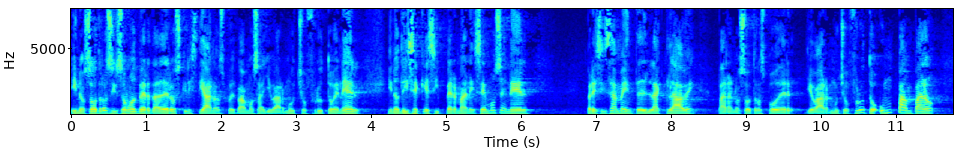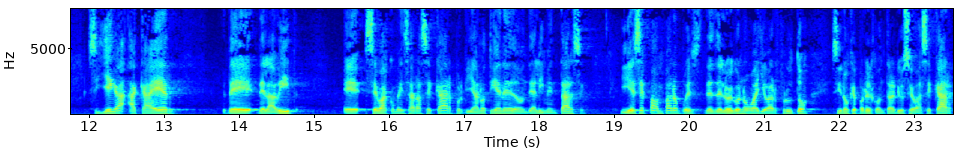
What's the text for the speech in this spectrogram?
Y nosotros si somos verdaderos cristianos, pues vamos a llevar mucho fruto en Él. Y nos dice que si permanecemos en Él, precisamente es la clave para nosotros poder llevar mucho fruto. Un pámpano, si llega a caer de, la vid eh, se va a comenzar a secar porque ya no tiene de dónde alimentarse. y ese pámpano pues desde luego no va a llevar fruto, sino que por el contrario se va a secar.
